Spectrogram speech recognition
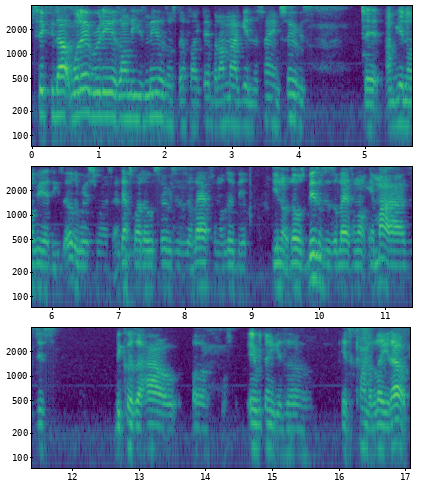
sixty dollars whatever it is on these meals and stuff like that but I'm not getting the same service that I'm getting over here at these other restaurants, and that's why those services are lasting a little bit. You know, those businesses are lasting long. In my eyes, just because of how uh, everything is uh is kind of laid out.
